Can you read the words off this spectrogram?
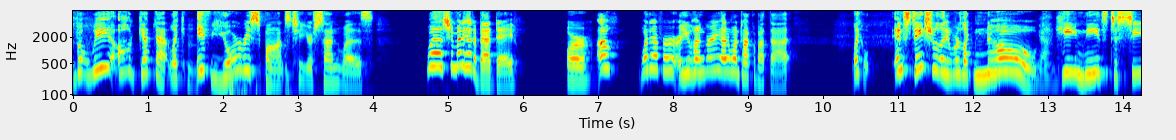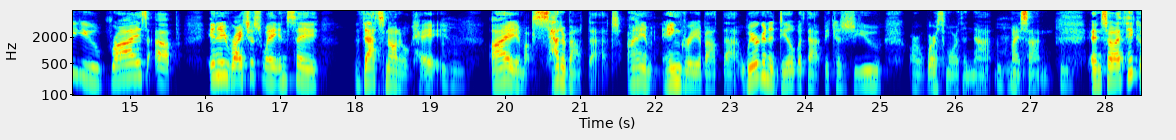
but we all get that. Like, Hmm. if your response to your son was, well, she might have had a bad day or, oh, whatever. Are you hungry? I don't want to talk about that. Like, instinctually, we're like, no, Yeah. he needs to see you rise up in a righteous way and say, that's not okay. Mm-hmm. I am upset about that. I am angry about that. We're going to deal with that because you are worth more than that, Mm-hmm. my son. And so I think,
